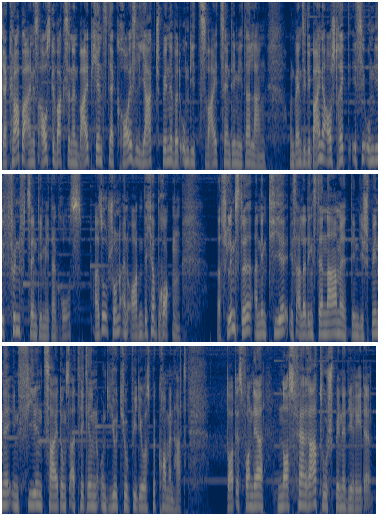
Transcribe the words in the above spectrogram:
Der Körper eines ausgewachsenen Weibchens der Kräuseljagdspinne wird um die zwei Zentimeter lang. Und wenn sie die Beine ausstreckt, ist sie um die fünf Zentimeter groß. Also schon ein ordentlicher Brocken. Das Schlimmste an dem Tier ist allerdings der Name, den die Spinne in vielen Zeitungsartikeln und YouTube-Videos bekommen hat. Dort ist von der Nosferatu-Spinne die Rede.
